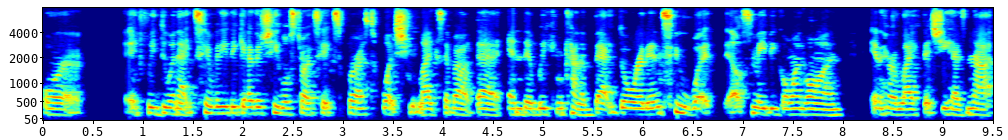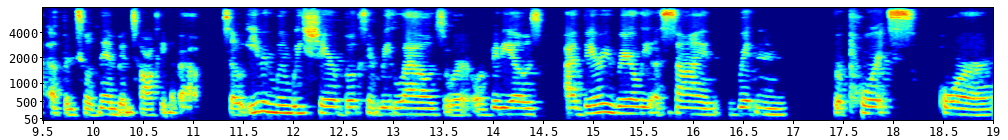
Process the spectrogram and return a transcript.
or if we do an activity together, she will start to express what she likes about that. And then we can kind of backdoor it into what else may be going on in her life that she has not up until then been talking about. So even when we share books and read louds or, or videos, I very rarely assign written reports or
